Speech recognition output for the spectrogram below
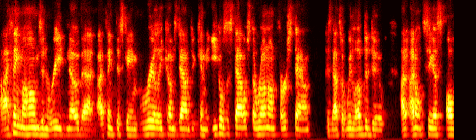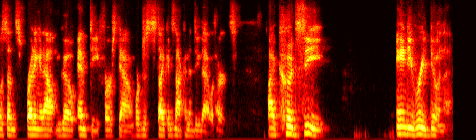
I think Mahomes and Reid know that. I think this game really comes down to can the Eagles establish the run on first down because that's what we love to do. I, I, don't see us all of a sudden spreading it out and go empty first down. We're just Steichen's not going to do that with Hurts. I could see Andy Reid doing that.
